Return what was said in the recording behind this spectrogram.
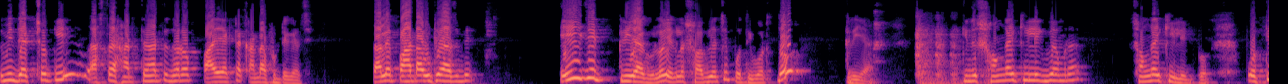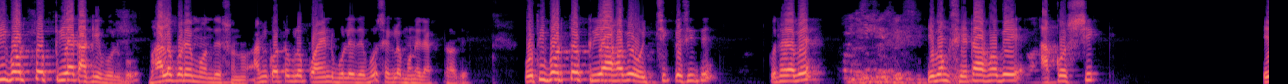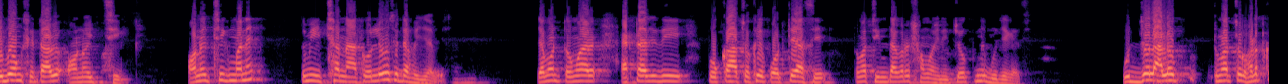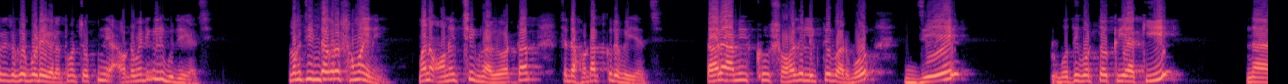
তুমি দেখছ কি রাস্তায় হাঁটতে হাঁটতে ধরো পায়ে একটা কাঁটা ফুটে গেছে। তাহলে পাটা উঠে আসবে। এই যে ক্রিয়াগুলো এগুলো সবই হচ্ছে প্রতিবর্ত ক্রিয়া। কিন্তু সংজ্ঞায় কি লিখবে আমরা? সংজ্ঞায় কি লিখব? প্রতিবর্তক ক্রিয়া কাকে বলব? ভালো করে মন দিয়ে শোনো। আমি কতগুলো পয়েন্ট বলে দেবো সেগুলো মনে রাখতে হবে। প্রতিবর্তক ক্রিয়া হবে ঐচ্ছিক পেশিতে। কোথায় হবে? এবং সেটা হবে আকস্মিক এবং সেটা হবে অনৈচ্ছিক। অনৈচ্ছিক মানে তুমি ইচ্ছা না করলেও সেটা হয়ে যাবে। যেমন তোমার একটা যদি পোকা চোখে পড়তে আসে, তোমার চিন্তা করার সময় নেই, চোখ কিন্তু বুঝে গেছে। উজ্জ্বল আলো তোমার চোখ হঠাৎ করে চোখে পড়ে গেল, তোমার চোখ নিয়ে অটোমেটিক্যালি বুঝে গেছে। তোমাকে চিন্তা করার সময় নেই। মানে অনৈচ্ছিক ভাবে অর্থাৎ সেটা হঠাৎ করে হয়ে যাচ্ছে। তাহলে আমি খুব সহজে লিখতে পারব যে প্রতিবর্ত ক্রিয়া কি? না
